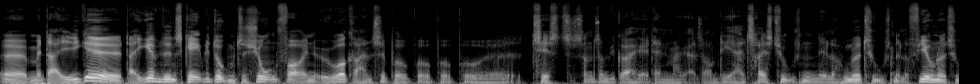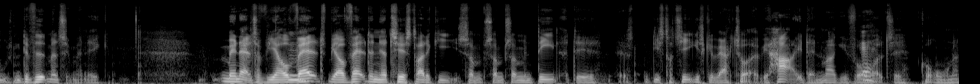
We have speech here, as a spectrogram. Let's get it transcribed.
øh, men der er, ikke, der er ikke videnskabelig dokumentation for en øvre grænse på, på, på, på øh, test, sådan som vi gør her i Danmark. Altså om det er 50.000 eller 100.000 eller 400.000, det ved man simpelthen ikke. Men altså, vi har jo mm. valgt, vi har jo valgt den her teststrategi som, som, som en del af det, de strategiske værktøjer, vi har i Danmark i forhold ja. til corona.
